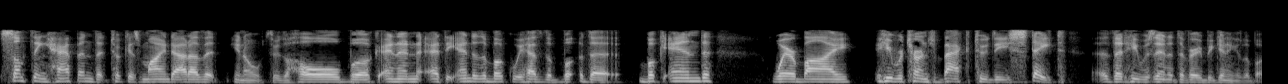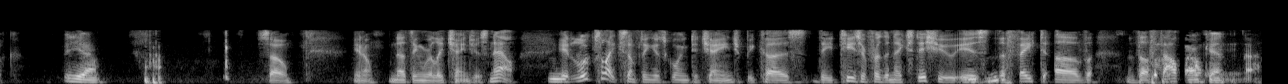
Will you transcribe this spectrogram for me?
Something happened that took his mind out of it, you know, through the whole book. And then at the end of the book, we have the book, the book end, whereby he returns back to the state uh, that he was in at the very beginning of the book. Yeah. So, you know, nothing really changes. Now, Mm. it looks like something is going to change because the teaser for the next issue is the fate of the Falcon. Falcon.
